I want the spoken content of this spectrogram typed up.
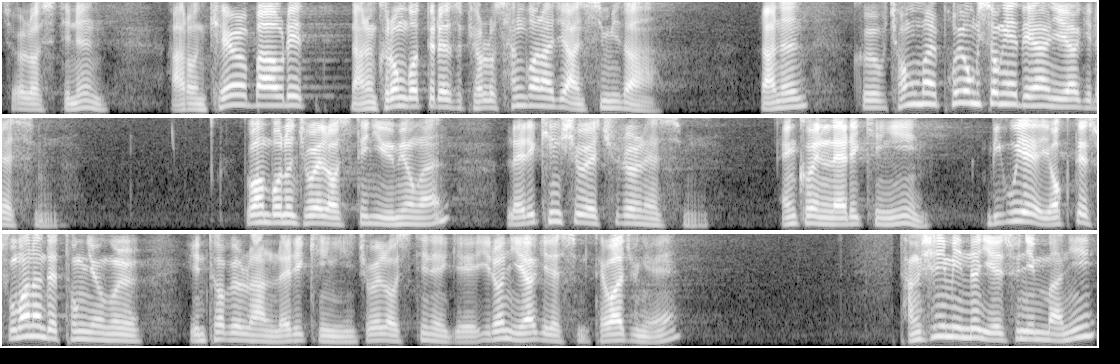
조엘 러스티는 I don't care about it. 나는 그런 것들에서 별로 상관하지 않습니다. 라는 그 정말 포용성에 대한 이야기를 했습니다. 또 한 번은 조엘 어스틴이 유명한 레리 킹 쇼에 출연을 했습니다. 앵커인 레리 킹이 미국의 역대 수많은 대통령을 인터뷰를 한 레리 킹이 조엘 어스틴에게 이런 이야기를 했습니다. 대화 중에 당신이 믿는 예수님만이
